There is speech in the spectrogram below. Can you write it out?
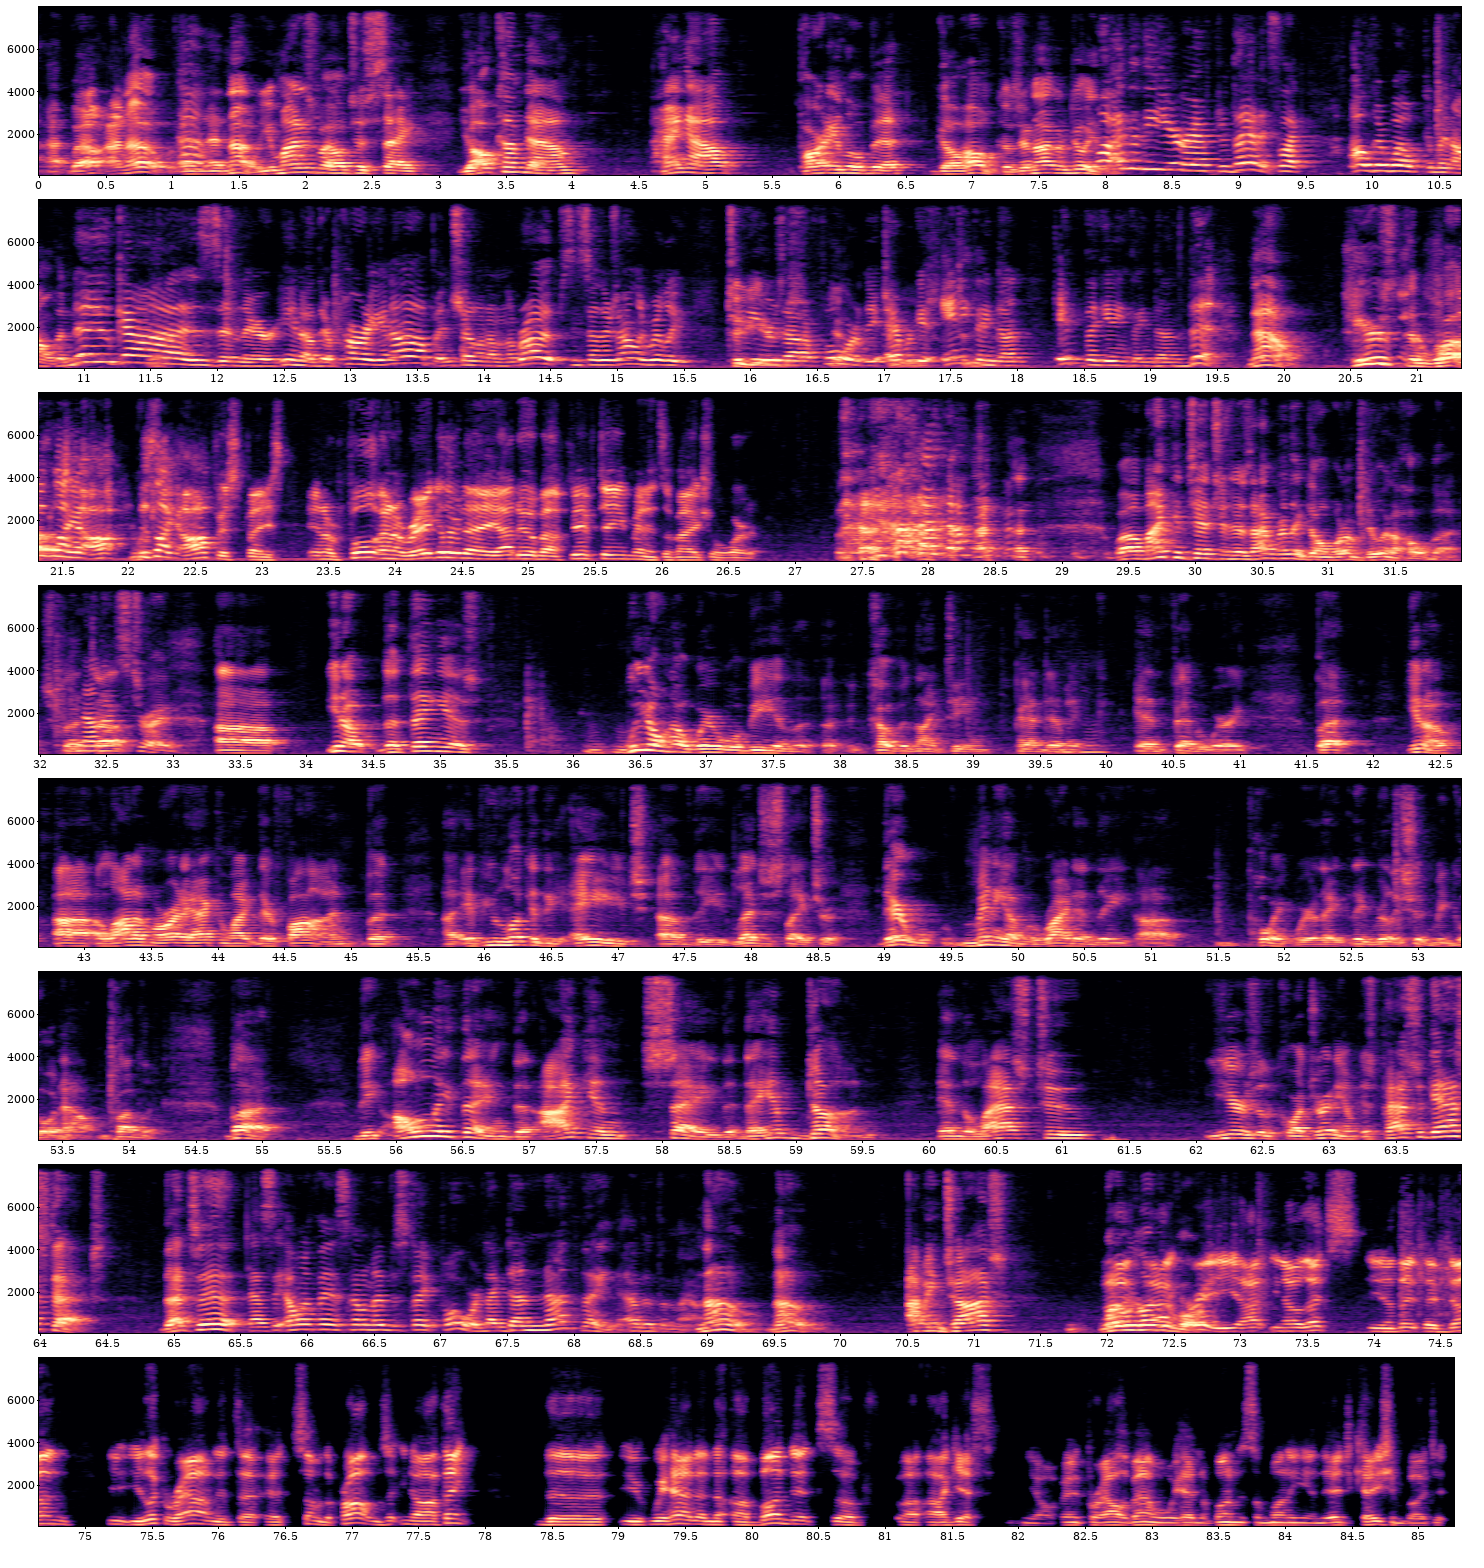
I- well, I know, and, and no, you might as well just say, y'all come down, hang out, party a little bit, go home, because they're not going to do anything. Well, and then the year after that, it's like, oh, they're welcoming all the new guys, and they're you know they're partying up and showing them the ropes, and so there's only really two, Two years. years. out of four Yeah, that two ever years, get anything done. If they get anything done, then Now, here's the It's rub. like a, it's like office space. In a full in a regular day, I do about 15 minutes of actual work. Well, my contention is I really don't want them doing a whole bunch. But no, that's uh, true. Uh, you know, the thing is, we don't know where we'll be in the uh, COVID 19 pandemic in February. But, you know, uh, a lot of them are already acting like they're fine. But uh, if you look at the age of the legislature, they're, many of them are right in the uh, point where they, they really shouldn't be going out in public. But the only thing that I can say that they have done in the last two years of the quadrennium is pass a gas tax. That's it. That's the only thing that's going to move the state forward. They've done nothing other than that. No, no. I mean, Josh, what are we I, looking I for? agree. I, you know, that's you know they, they've done. You, you look around at the, at some of the problems. that You know, I think the you, we had an abundance of, uh, I guess, you know, and for Alabama, we had an abundance of money in the education budget.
